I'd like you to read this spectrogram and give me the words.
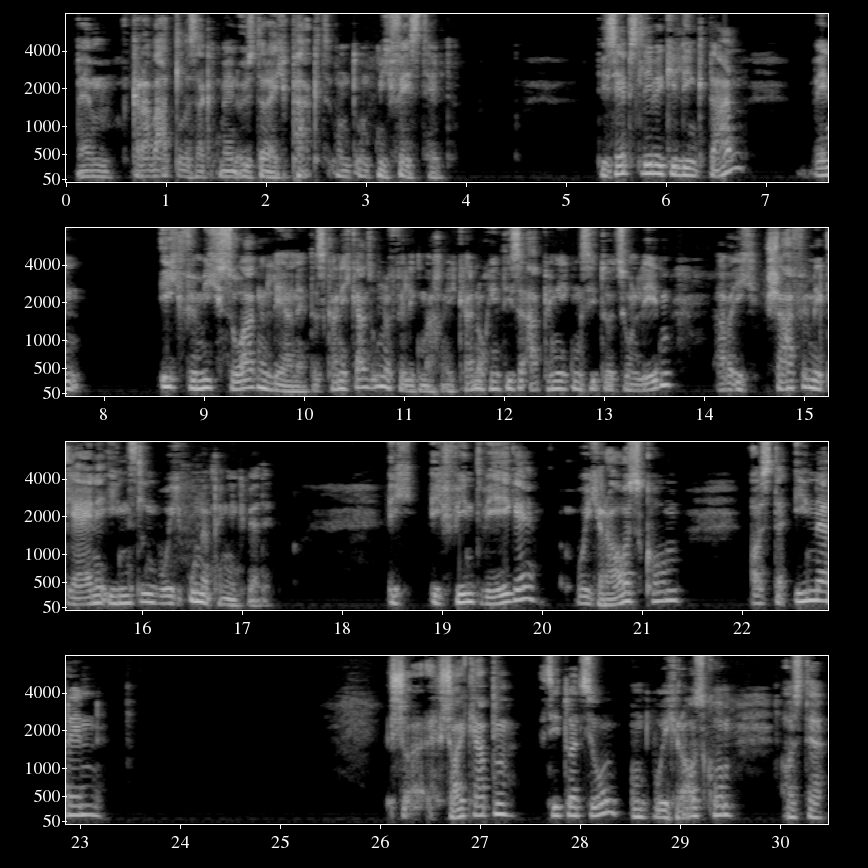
beim Krawattel, sagt man in Österreich, packt und, und mich festhält. Die Selbstliebe gelingt dann, wenn ich für mich sorgen lerne. Das kann ich ganz unauffällig machen. Ich kann auch in dieser abhängigen Situation leben, aber ich schaffe mir kleine Inseln, wo ich unabhängig werde. Ich, ich finde Wege, wo ich rauskomme aus der inneren Scheuklappensituation und wo ich rauskomme aus der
